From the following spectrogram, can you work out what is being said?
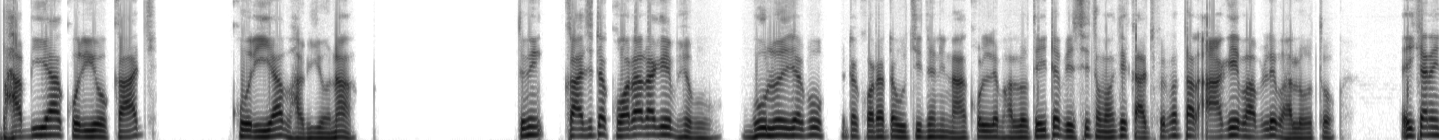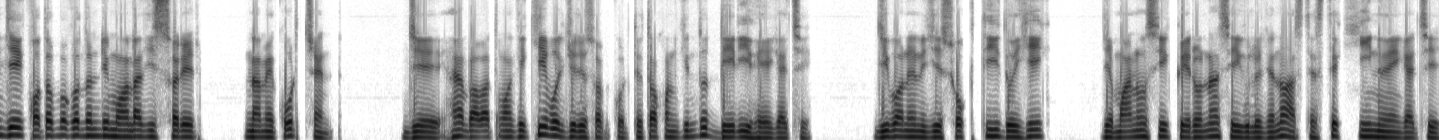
ভাবিয়া করিও কাজ, করিয়া ভাবিও না। তুমি কাজটা করার আগে ভেবো, ভুল হয়ে যাব এটা করাটা উচিত হয়নি, না করলে ভালো হতো, এইটা বেশি তোমাকে কাজ করবে, তার আগে ভাবলে ভালো হতো। এইখানে যে কথোপকথনটি মহারাজ ঈশ্বরের নামে করছেন, যে হ্যাঁ বাবা, তোমাকে কে বলছিল সব করতে? তখন কিন্তু দেরি হয়ে গেছে। জীবনের যে শক্তি, দৈহিক যে মানসিক প্রেরণা, সেইগুলো যেন আস্তে আস্তে ক্ষীণ হয়ে গেছে।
